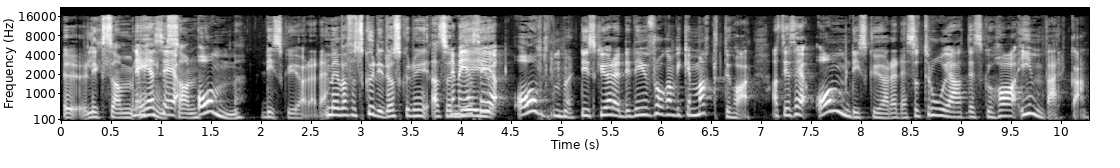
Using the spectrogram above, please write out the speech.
eh, liksom Nej, jag säger sån. om de skulle göra det. Men varför skulle de? Då skulle de alltså, Nej, men jag är ju... säger om de skulle göra det. Det är ju frågan vilken makt du har. Att jag säger om de skulle göra det så tror jag att det skulle ha inverkan.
